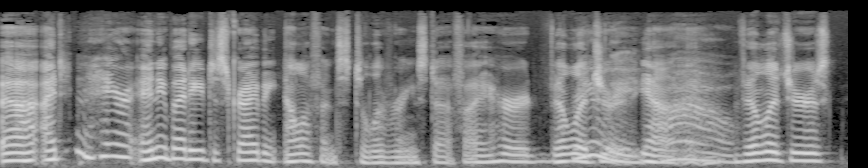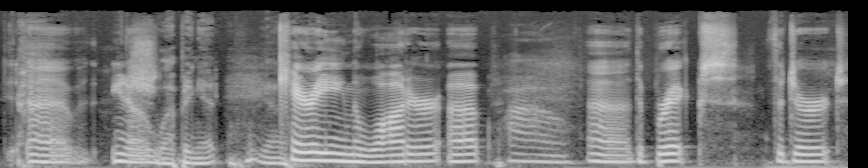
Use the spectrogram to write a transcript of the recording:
uh, I didn't hear anybody describing elephants delivering stuff. I heard villagers, Really? yeah, Wow. villagers, uh, you know, schlepping it. Yeah. carrying the water up, Wow. uh, the bricks, the dirt,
